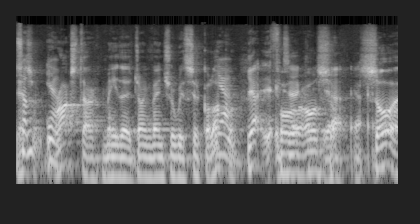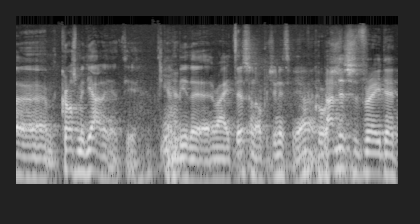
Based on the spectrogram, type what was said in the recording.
Yes, Some, yeah. Rockstar made a joint venture with Circo Loco. Yeah. Yeah, For exactly. also. Yeah, yeah, yeah. So uh, cross mediality can Yeah. be the right. That's an opportunity, yeah. Of course. I'm just afraid that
